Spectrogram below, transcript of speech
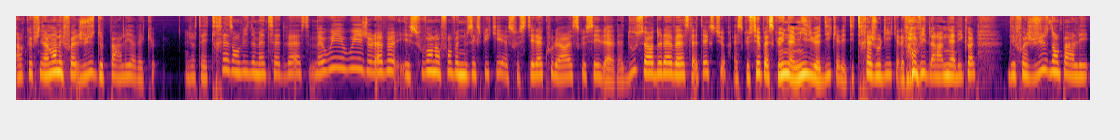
Alors que finalement, des fois, juste de parler avec eux. Genre, t'avais très envie de mettre cette veste. Mais oui, oui, je la veux. Et souvent, l'enfant va nous expliquer est-ce que c'était la couleur Est-ce que c'est la, douceur de la veste, la texture? Est-ce que c'est parce qu'une amie lui a dit qu'elle était très jolie, qu'elle avait envie de la ramener à l'école? Des fois juste d'en parler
